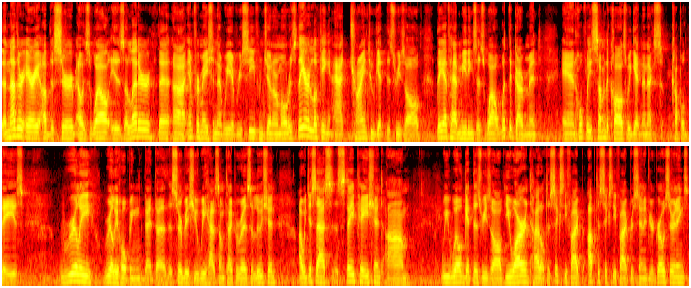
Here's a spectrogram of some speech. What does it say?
Another area of the CERB as well is a letter that uh, information that we have received from General Motors. They are looking at trying to get this resolved. They have had meetings as well with the government, and hopefully some of the calls we get in the next couple days. Really, really hoping that uh, the CERB issue we have some type of resolution. I would just ask, stay patient. Um, we will get this resolved. You are entitled to 65, up to 65% of your gross earnings.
